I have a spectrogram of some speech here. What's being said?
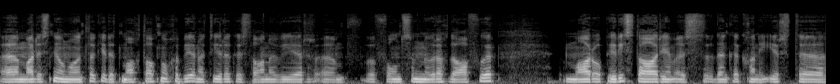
Uh maar dis nie onmoontlik nie. Dit mag dalk nog gebeur. Natuurlik is daar nou weer um befondsing nodig daarvoor maar op hierdie stadium is dink ek gaan die eerste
